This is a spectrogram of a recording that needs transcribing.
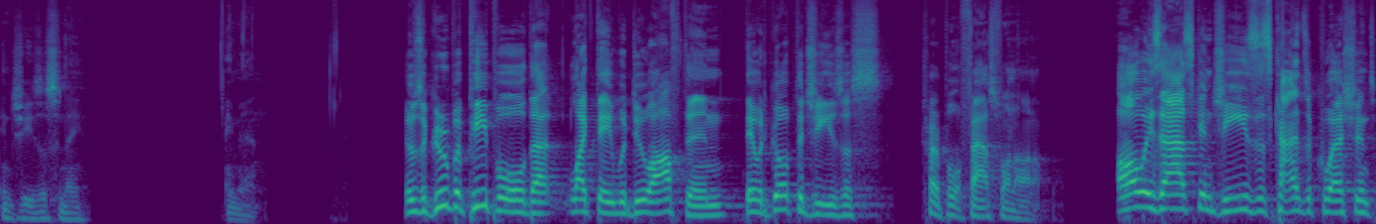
In Jesus' name, amen. There was a group of people that, like they would do often, they would go up to Jesus, try to pull a fast one on him. always asking Jesus kinds of questions,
